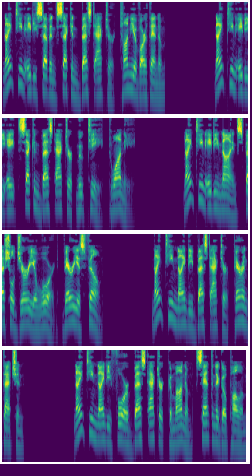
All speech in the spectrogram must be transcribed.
1987 Second Best Actor, Tanya Varthanam 1988 Second Best Actor, Mukti, Dwani. 1989 Special Jury Award, Various Film. 1990 Best Actor, Perumthachan 1994 Best Actor, Gamanam, Santhanagopalam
